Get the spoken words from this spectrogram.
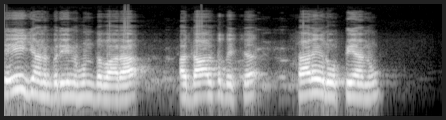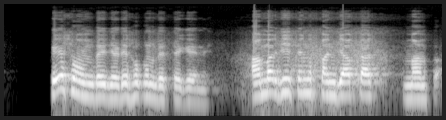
23 ਜਨਵਰੀ ਨੂੰ ਹੁਣ ਦੁਬਾਰਾ ਅਦਾਲਤ ਵਿੱਚ ਸਾਰੇ ਆਰੋਪੀਆਂ ਨੂੰ ਪੇਸ਼ ਹੋਣ ਦੇ ਜਿਹੜੇ ਹੁਕਮ ਦਿੱਤੇ ਗਏ ਨੇ। ਅਮਰਜੀਤ ਸਿੰਘ ਪੰਜਾਬ ਤੱਕ ਮਾਨਸਾ।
